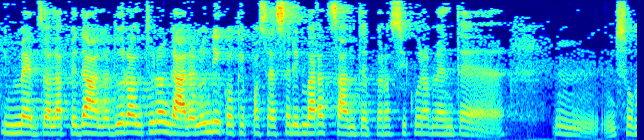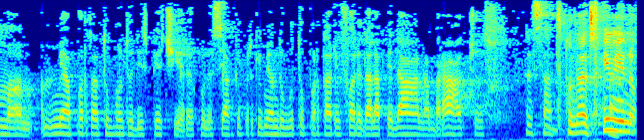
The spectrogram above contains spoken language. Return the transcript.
in mezzo alla pedana durante una gara, non dico che possa essere imbarazzante, però sicuramente Mm, insomma mi ha portato molto dispiacere, quello sì, anche perché mi hanno dovuto portare fuori dalla pedana, braccio, è stato un attimino,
